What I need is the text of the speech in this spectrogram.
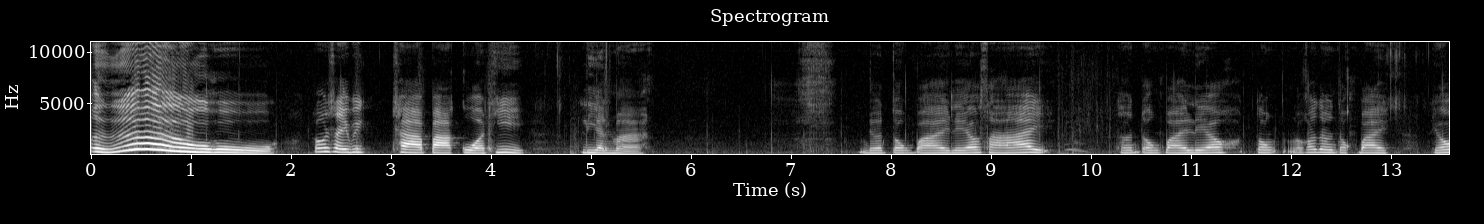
เออโอ้โห ต้องใช้วิชาปลากลัวที่เรียนมา เดินตรงไปเลี้ยวซ้าย เดินตรงไปเลี้ยวตรงแล้วก็เดินตรงไปเลี้ยว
